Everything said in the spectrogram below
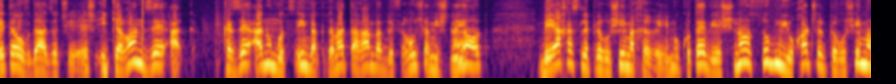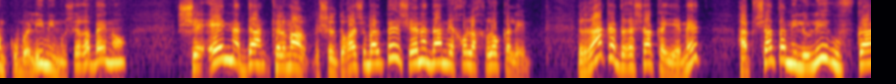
את העובדה הזאת שיש, עיקרון זה, כזה אנו מוצאים בהקדמת הרמב"ם לפירוש המשניות ביחס לפירושים אחרים, הוא כותב, ישנו סוג מיוחד של פירושים המקובלים ממשה רבנו, שאין אדם, כלומר, של תורה שבעל פה, שאין אדם יכול לחלוק עליהם. רק הדרשה קיימת, הפשט המילולי הופקע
